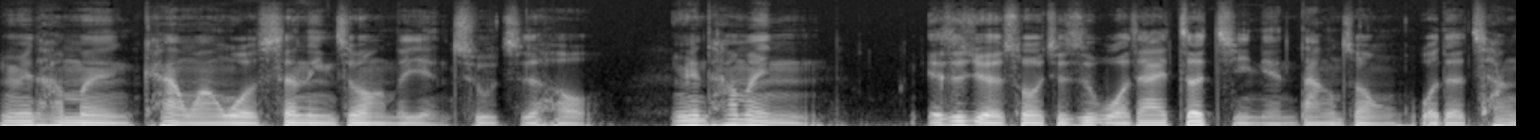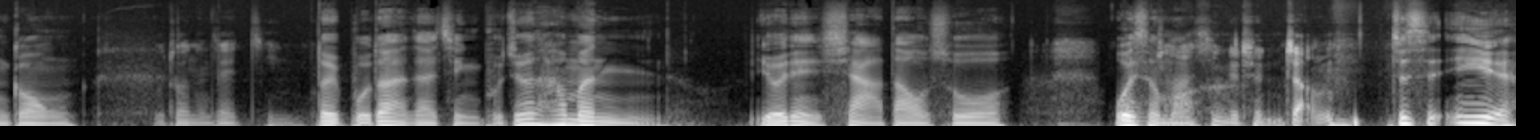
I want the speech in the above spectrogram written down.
因为他们看完我《森林之王》的演出之后，因为他们也是觉得说，就是我在这几年当中，我的唱功不断的在进步，对，不断的在进步，就是他们有点吓到说，为什么性的成长，就是因为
